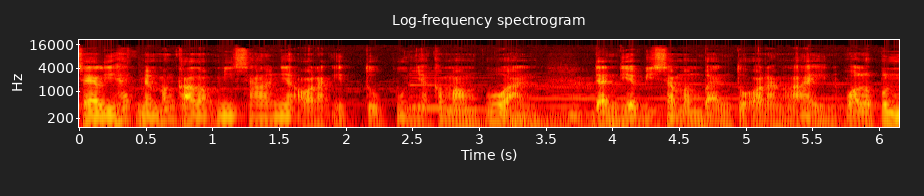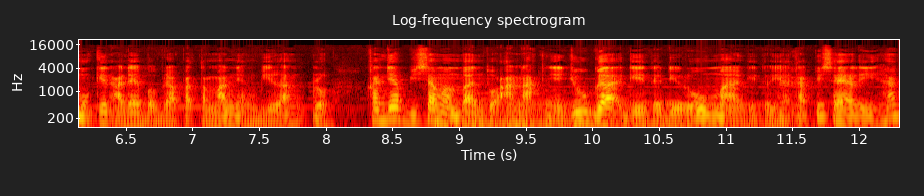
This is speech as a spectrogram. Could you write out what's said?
saya lihat memang kalau misalnya orang itu punya kemampuan dan dia bisa membantu orang lain walaupun mungkin ada beberapa teman yang bilang loh kan dia bisa membantu anaknya juga gitu di rumah gitu ya. Tapi saya lihat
